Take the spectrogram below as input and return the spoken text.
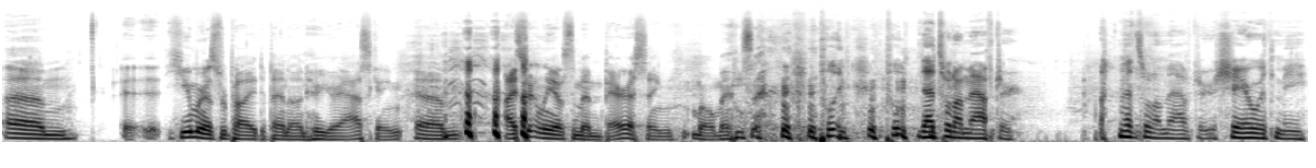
Um, humorous would probably depend on who you're asking. Um, I certainly have some embarrassing moments. Pl- pl- That's what I'm after. That's what I'm after. Share with me.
